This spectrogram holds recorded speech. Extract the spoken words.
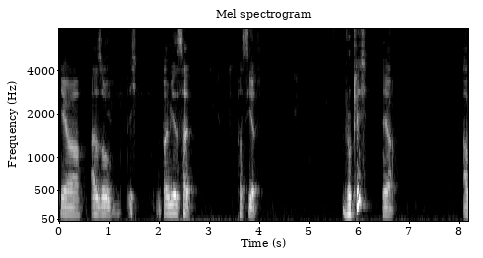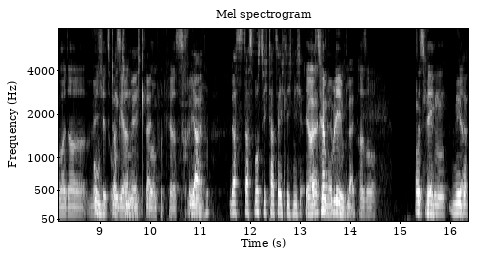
Ja, also ich, bei mir ist halt passiert. Wirklich? Ja. Aber da will oh, ich jetzt ungern über einen Podcast reden. Ja, das, das wusste ich tatsächlich nicht. Ja, kein Problem. Also, deswegen. Okay. Nee, ja.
